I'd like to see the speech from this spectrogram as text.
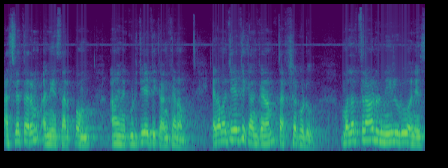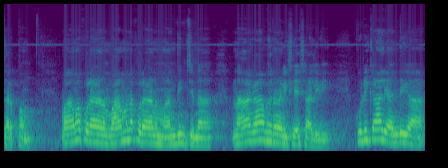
అశ్వతరం అనే సర్పం ఆయన కుడిచేతి కంకణం ఎడమచేతి కంకణం తక్షకుడు మలత్రాడు నీలుడు అనే సర్పం వామపురాణం వామన పురాణం అందించిన నాగాభరణ విశేషాలివి. కుడికాలి అందిగా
